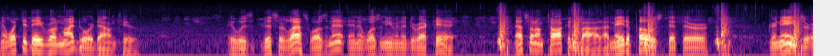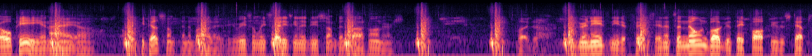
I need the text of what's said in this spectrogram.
Now what did they run my door down to? It was this or less, wasn't it? And it wasn't even a direct hit. That's what I'm talking about. I made a post that their grenades are OP, and I... Uh, hope he does something about it. He recently said he's going to do something about hunters. But uh, the grenades need a fix, and it's a known bug that they fall through the steps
